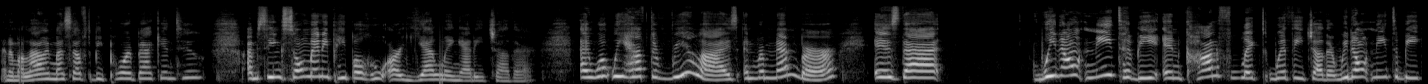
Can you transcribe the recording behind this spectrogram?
and I'm allowing myself to be poured back into. I'm seeing so many people who are yelling at each other. And what we have to realize and remember is that we don't need to be in conflict with each other. We don't need to be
